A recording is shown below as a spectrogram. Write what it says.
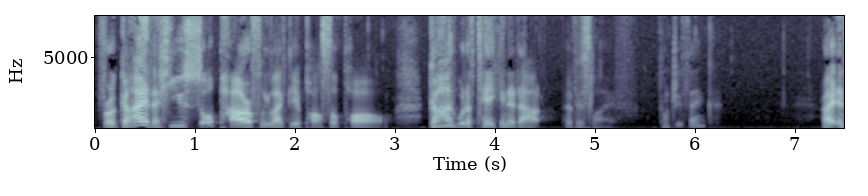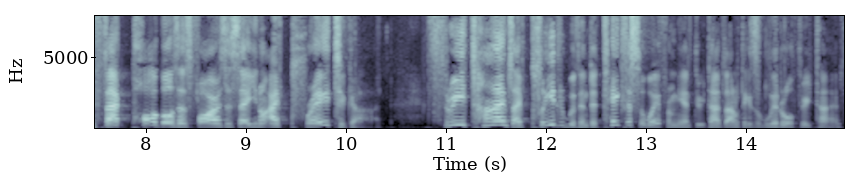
for a guy that he used so powerfully, like the Apostle Paul, God would have taken it out of his life. Don't you think? Right? In fact, Paul goes as far as to say, you know, I've prayed to God Three times I've pleaded with him to take this away from me. And three times, I don't think it's literal three times.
